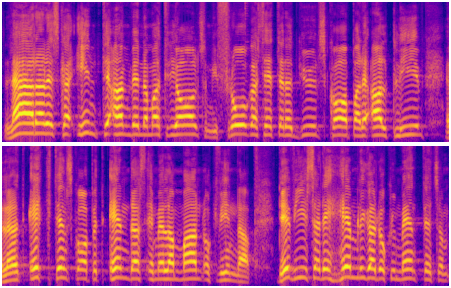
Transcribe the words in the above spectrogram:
Lärare ska inte använda material som ifrågasätter att Gud skapade allt liv eller att äktenskapet endast är mellan man och kvinna. Det visar det hemliga dokumentet som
